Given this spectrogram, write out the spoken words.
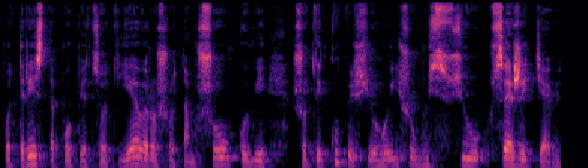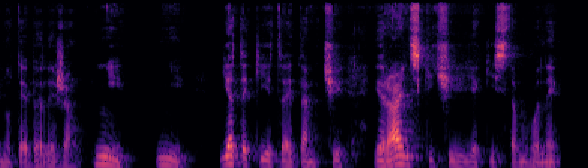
по 300, по 500 євро, що там шовкові, що ти купиш його і щоб усю, все життя він у тебе лежав. Ні, ні. Я такі та, там, чи іранські, чи якісь там вони.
